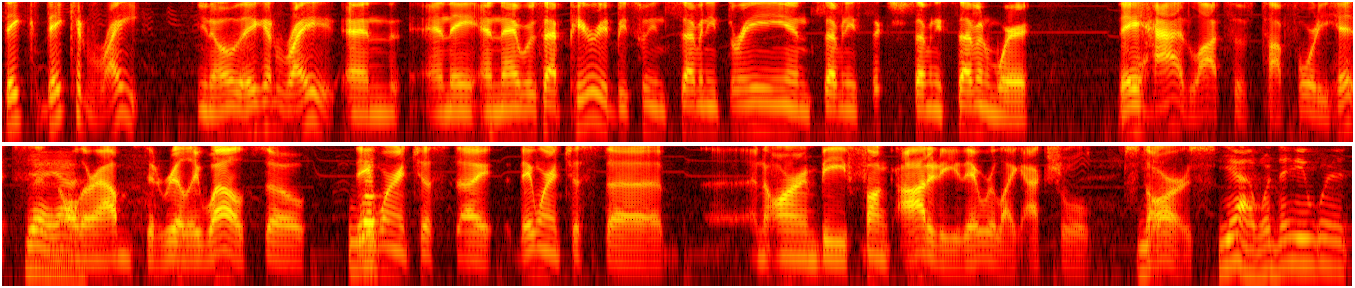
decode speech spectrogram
they they could write. You know, they can write, and and they and there was that period between '73 and '76 or '77 where they had lots of top 40 hits, yeah, and yeah. all their albums did really well. So they well, weren't just uh, they weren't just uh, an R&B funk oddity. They were like actual stars. Yeah, when they went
